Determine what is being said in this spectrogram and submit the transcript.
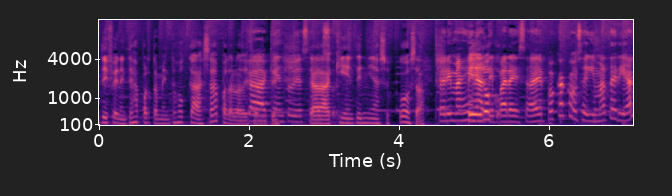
diferentes apartamentos o casas para los Cada diferentes. quien tuviese cada lo suyo. quien tenía sus cosas. Pero imagínate, Pero- para esa época conseguí material,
